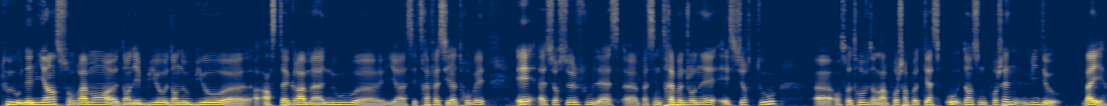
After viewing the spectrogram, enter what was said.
tous les liens sont vraiment euh, dans les bios, dans nos bios euh, Instagram à nous. c'est très facile à trouver. Et sur ce, je vous laisse passer une très bonne journée et surtout, on se retrouve dans un prochain podcast ou dans une prochaine vidéo. Bye.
